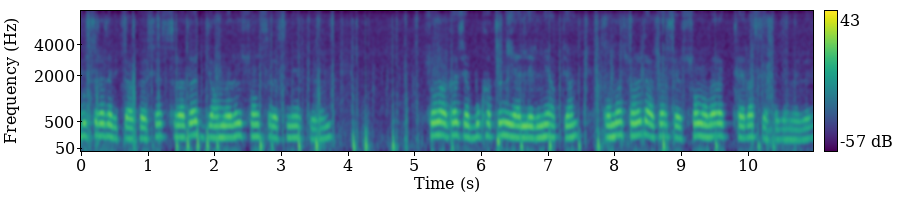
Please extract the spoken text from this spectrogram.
Bu sırada bitti arkadaşlar. Sırada camların son sırasını yapıyorum. Sonra arkadaşlar bu katın yerlerini yapacağım. Ondan sonra da arkadaşlar son olarak teras yapacağım eve.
